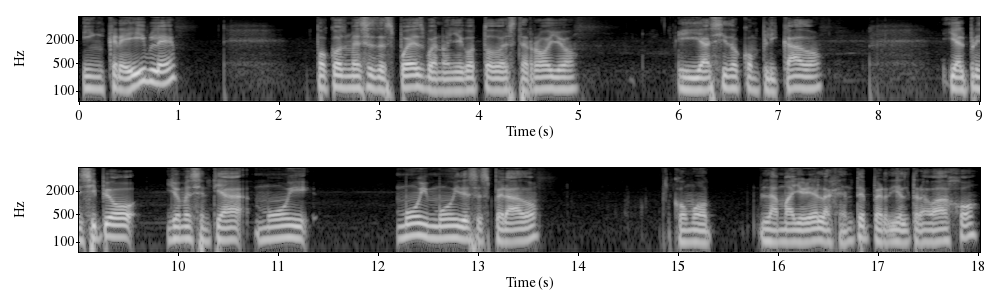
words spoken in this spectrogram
increíble. Pocos meses después, bueno, llegó todo este rollo y ha sido complicado. Y al principio yo me sentía muy, muy, muy desesperado. Como la mayoría de la gente, perdí el trabajo.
